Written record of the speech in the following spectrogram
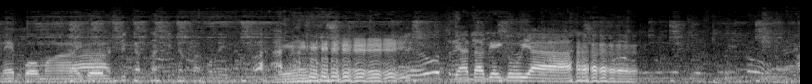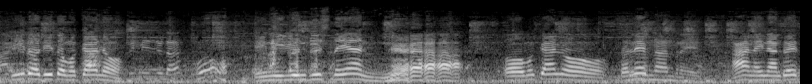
Nepo mga Ah, idol. sikat na sikat ako rin. Kaya daw kay kuya. dito, dito, magkano? 3 million ah. Oo. 3 million views na yan. oh, magkano? Sa net? 700. Ah, 900.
